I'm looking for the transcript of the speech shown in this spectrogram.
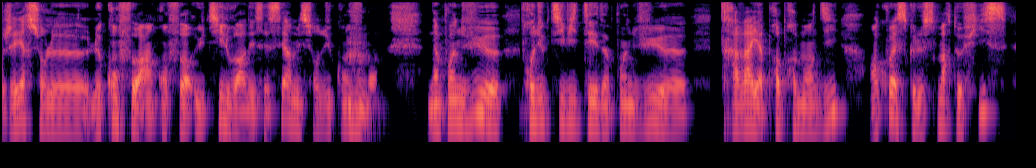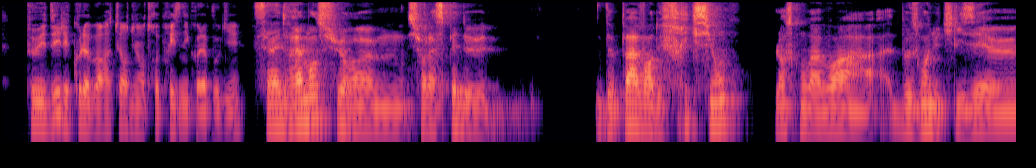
j'allais dire sur le, le, confort un confort utile voire nécessaire mais sur du confort. Mmh. D'un point de vue productivité d'un point de vue travail à proprement dit en quoi est-ce que le smart office peut aider les collaborateurs d'une entreprise, Nicolas Boguier Ça va être vraiment sur, euh, sur l'aspect de ne pas avoir de friction lorsqu'on va avoir besoin d'utiliser euh,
